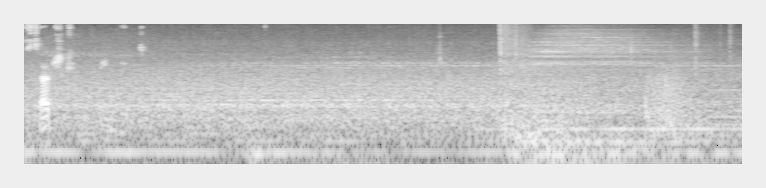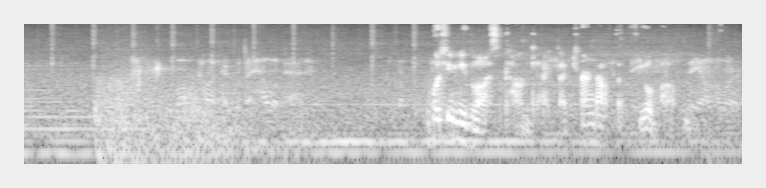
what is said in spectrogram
Such convenient. Lost contact with the helipad. What do you mean lost contact? I turned off the fuel pump. Stay on alert.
